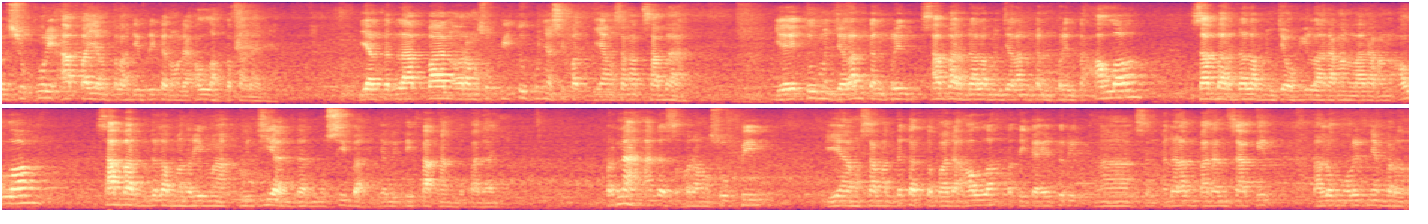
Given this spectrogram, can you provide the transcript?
bersyukuri apa yang telah diberikan oleh Allah kepadanya. Yang kedelapan, orang sufi itu punya sifat yang sangat sabar, yaitu menjalankan perintah, sabar dalam menjalankan perintah Allah, sabar dalam menjauhi larangan-larangan Allah, sabar dalam menerima ujian dan musibah yang ditimpakan kepadanya. Pernah ada seorang sufi yang sangat dekat kepada Allah ketika itu di, uh, dalam keadaan sakit, lalu muridnya ber,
